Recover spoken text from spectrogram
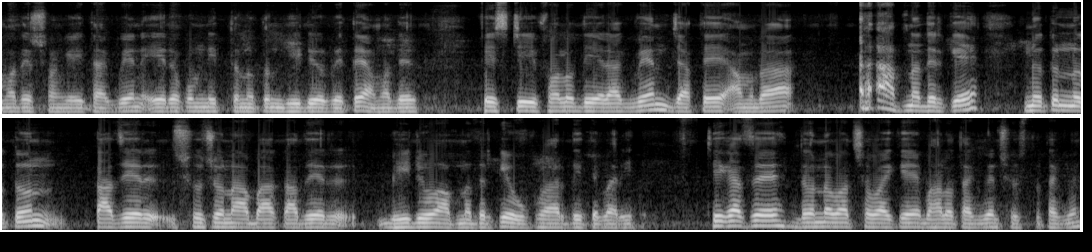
আমাদের সঙ্গেই থাকবেন। এরকম নিত্য নতুন ভিডিও পেতে আমাদের পেজটি ফলো দিয়ে রাখবেন, যাতে আমরা আপনাদেরকে নতুন নতুন কাজের সূচনা বা কাজের ভিডিও আপনাদেরকে উপহার দিতে পারি। ঠিক আছে, ধন্যবাদ সবাইকে। ভালো থাকবেন, সুস্থ থাকবেন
